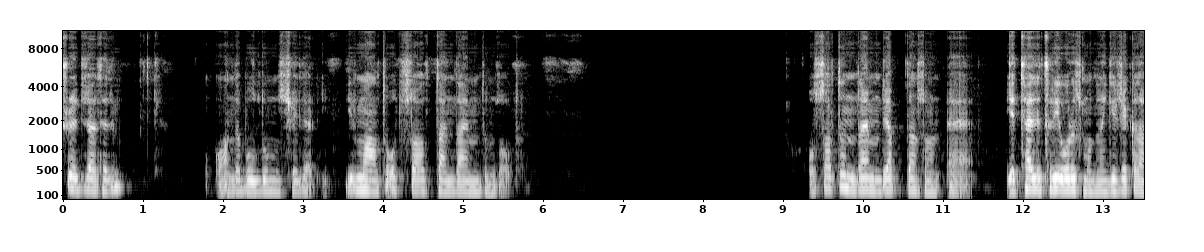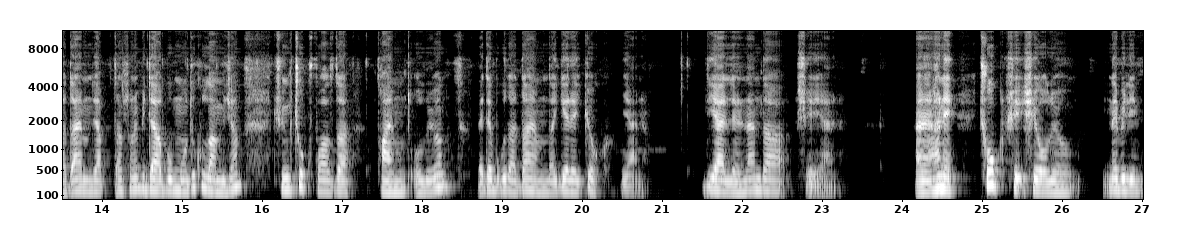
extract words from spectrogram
Şurayı düzeltelim. O anda bulduğumuz şeyler 26 36 tane diamond'ımız oldu. 36 tane diamond yaptıktan sonra e, yeterli Triorus moduna girecek kadar diamond yaptıktan sonra bir daha bu modu kullanmayacağım. Çünkü çok fazla diamond oluyor ve de bu kadar diamond'a gerek yok yani. Diğerlerinden daha şey yani. Yani hani çok şey, şey oluyor. Ne bileyim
